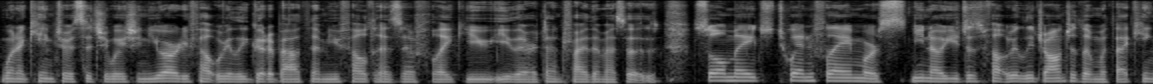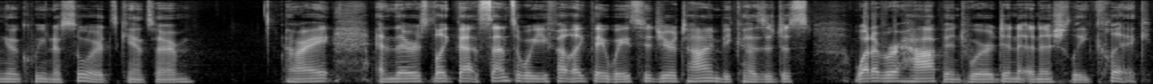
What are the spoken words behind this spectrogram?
when it came to a situation you already felt really good about them. You felt as if like you either identify them as a soulmate, twin flame, or you know, you just felt really drawn to them with that King and Queen of Swords, Cancer. All right. And there's like that sense of where you felt like they wasted your time because it just whatever happened where it didn't initially click.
